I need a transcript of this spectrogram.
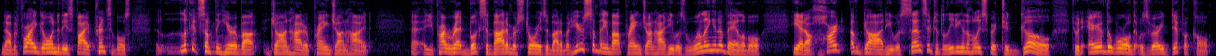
Now, before I go into these five principles, look at something here about John Hyde or praying John Hyde. Uh, you probably read books about him or stories about him, but here's something about praying John Hyde. He was willing and available. He had a heart of God. He was sensitive to the leading of the Holy Spirit to go to an area of the world that was very difficult.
